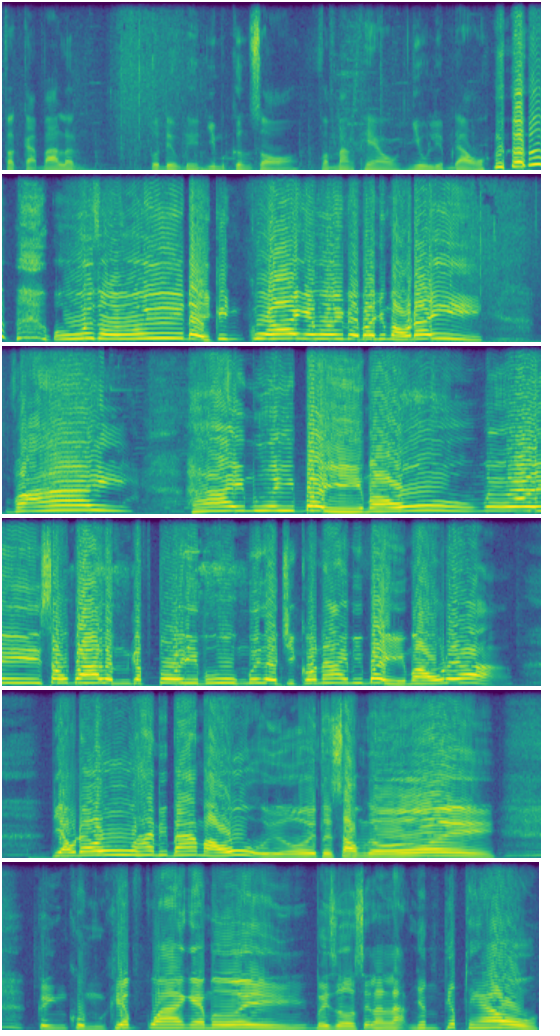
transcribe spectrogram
Và cả ba lần tôi đều đến như một cơn gió Và mang theo nhiều liềm đau. Ôi rồi Đẩy kinh quá anh em ơi Về bao nhiêu máu đây? Vai 27 máu. Mẹ ơi, Sau 3 lần gặp tôi thì vui Hùng bây giờ chỉ còn 27 máu đấy ạ. à. Đéo đâu 23 máu. Ui ôi tôi xong rồi. Kinh khủng khiếp quá anh em ơi. Bây giờ sẽ là nạn nhân tiếp theo.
